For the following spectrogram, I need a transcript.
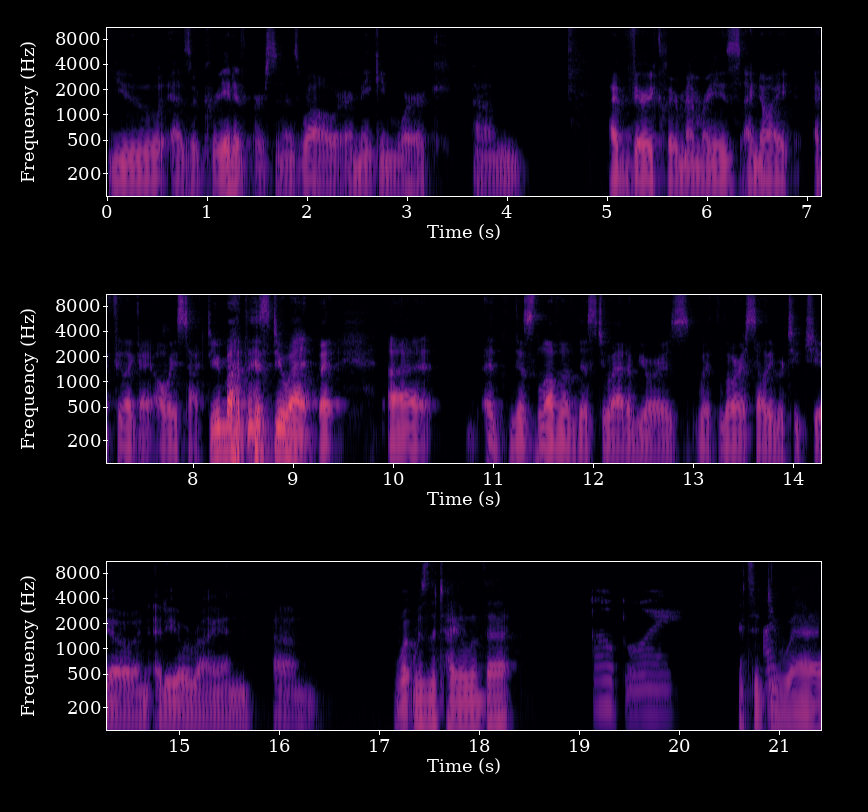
you as a creative person as well are making work. Um, I have very clear memories. I know I, I feel like I always talk to you about this duet, but uh, uh, this love of this duet of yours with Laura Selle Virtucio and Eddie Oroyan. Um, what was the title of that? Oh boy. It's a duet.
